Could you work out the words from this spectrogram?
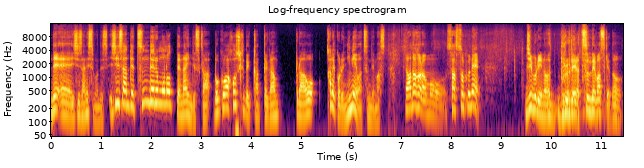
で、えー石井さんに質問です。石井さんって積んでるものってないんですか？僕は欲しくて買ったガンプラをかれこれ2年は積んでます。いや、だからもう早速ね、ジブリのブルーレイが積んでますけど、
